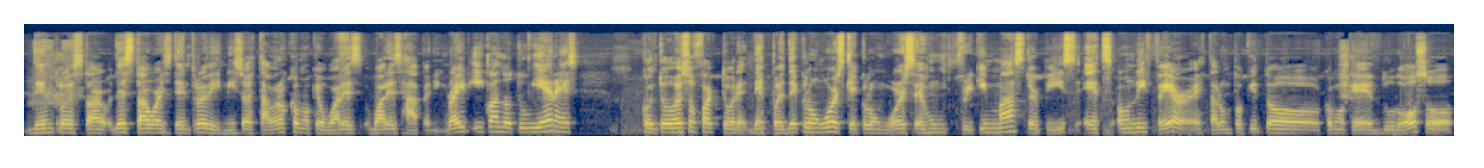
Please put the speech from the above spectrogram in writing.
dentro de Star, de Star Wars, dentro de Disney. So estábamos como que, what is, what is happening, right? Y cuando tú vienes con todos esos factores, después de Clone Wars, que Clone Wars es un freaking masterpiece, it's only fair estar un poquito como que dudoso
